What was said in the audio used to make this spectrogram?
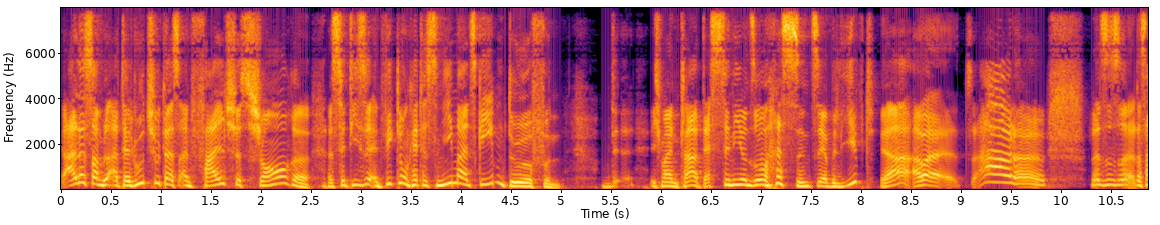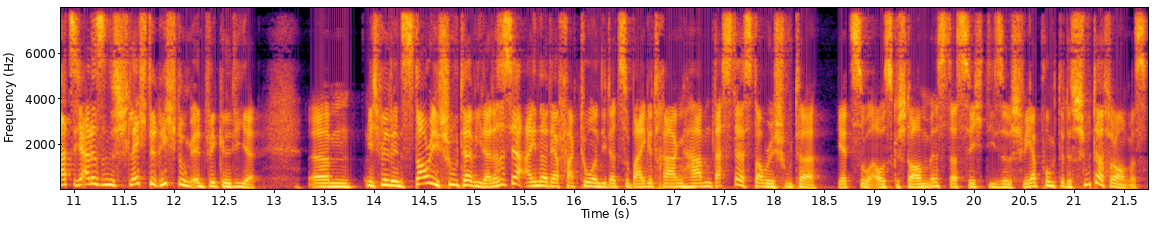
Alles am, der Loot-Shooter ist ein falsches Genre. Das, diese Entwicklung hätte es niemals geben dürfen ich meine, klar, Destiny und sowas sind sehr beliebt, ja, aber ah, das ist, das hat sich alles in eine schlechte Richtung entwickelt hier. Ähm, ich will den Story-Shooter wieder. Das ist ja einer der Faktoren, die dazu beigetragen haben, dass der Story-Shooter jetzt so ausgestorben ist, dass sich diese Schwerpunkte des Shooter-Genres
